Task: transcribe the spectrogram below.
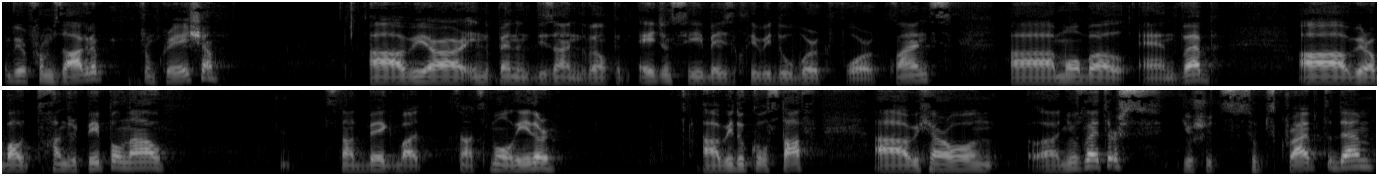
We're from Zagreb, from Croatia. Uh, we are independent design development agency. Basically, we do work for clients, uh, mobile and web. Uh, we're about 100 people now. It's not big, but it's not small either. Uh, we do cool stuff. Uh, we have our own newsletters. You should subscribe to them.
